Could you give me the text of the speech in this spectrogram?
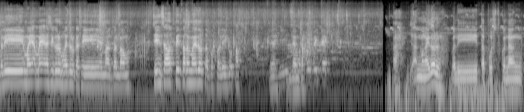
bali maya maya na siguro mga idol kasi magkuhan pa mo. Change outfit pa kami mga idol tapos maligo pa. Yan, dyan pa. Ah, yan mga idol, bali tapos ko nang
